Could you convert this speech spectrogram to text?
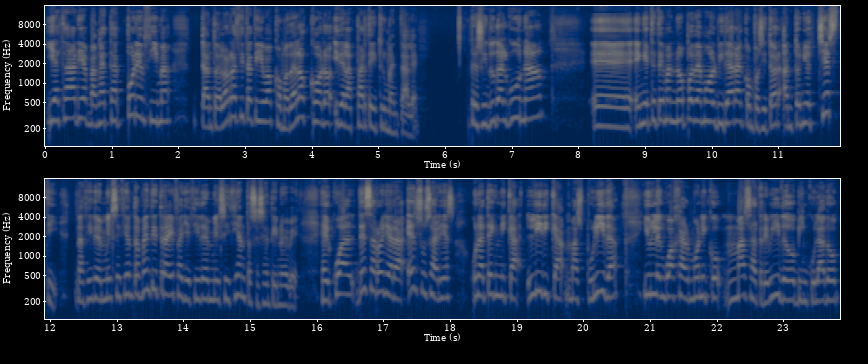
Y estas áreas van a estar por encima tanto de los recitativos como de los coros y de las partes instrumentales. Pero sin duda alguna, eh, en este tema no podemos olvidar al compositor Antonio Chesti, nacido en 1623 y fallecido en 1669, el cual desarrollará en sus áreas una técnica lírica más pulida y un lenguaje armónico más atrevido, vinculado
